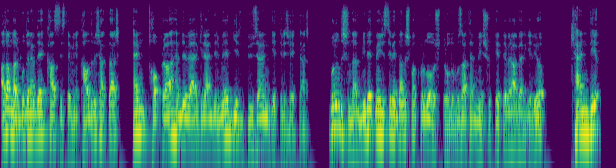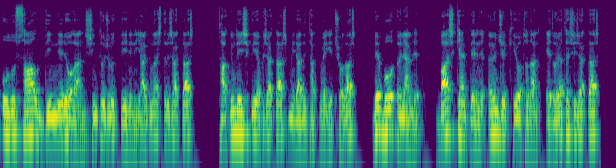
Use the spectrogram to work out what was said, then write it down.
Adamlar bu dönemde kast sistemini kaldıracaklar. Hem toprağa hem de vergilendirmeye bir düzen getirecekler. Bunun dışında Millet Meclisi ve Danışma Kurulu oluşturuldu. Bu zaten meşrutiyetle beraber geliyor. Kendi ulusal dinleri olan Şintoculuk dinini yaygınlaştıracaklar takvim değişikliği yapacaklar, miladi takvime geçiyorlar ve bu önemli. Başkentlerini önce Kyoto'dan Edo'ya taşıyacaklar,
